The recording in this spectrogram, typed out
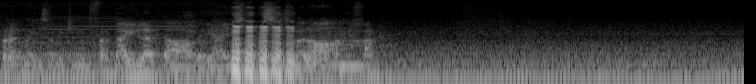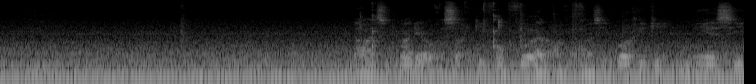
print, maar jy sal bietjie moet verduidelik daar by die huis presies wat daar aangaan. Daar is ook maar die ou gesiggetjie van voor af. Daar is die oogietjie, neusie,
